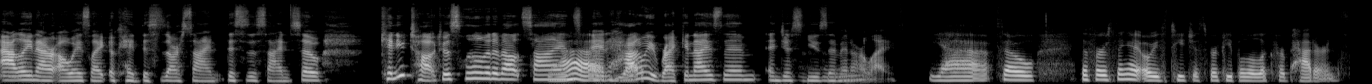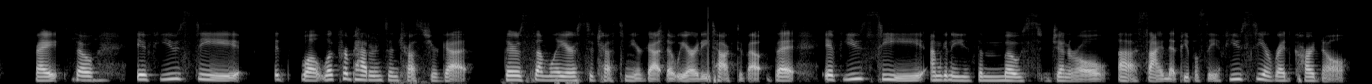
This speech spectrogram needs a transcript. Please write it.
Allie and I are always like, okay, this is our sign. This is a sign. So. Can you talk to us a little bit about signs and how do we recognize them and just use mm-hmm. them in mm-hmm. our life? Yeah. So the first thing I always teach is for people to look for patterns, right? So mm-hmm. if you see, it, well, look for patterns and trust your gut. There's some layers to trust in your gut that we already talked about. But if you see, I'm going to use the most general uh, sign that people see. If you see a red cardinal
